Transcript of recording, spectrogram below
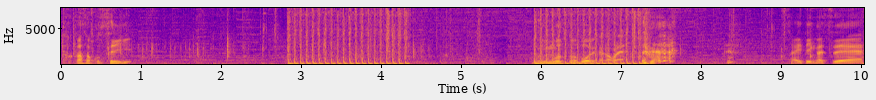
高さこそ正義。もうインゴットの暴力だから俺採点がつえ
